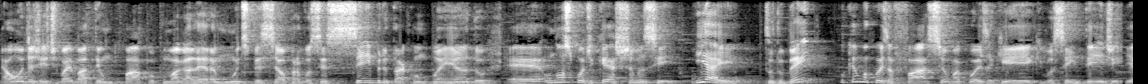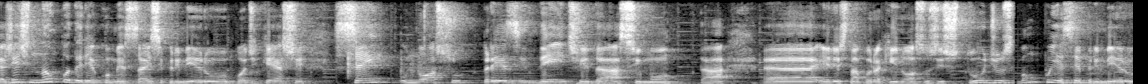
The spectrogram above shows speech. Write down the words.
é onde a gente vai bater um papo com uma galera muito especial para você sempre estar tá acompanhando. É, o nosso podcast chama-se E aí, tudo bem? Porque é uma coisa fácil, uma coisa que, que você entende. E a gente não poderia começar esse primeiro podcast sem o nosso presidente da Asimon, tá? Uh, ele está por aqui em nossos estúdios. Vamos conhecer primeiro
